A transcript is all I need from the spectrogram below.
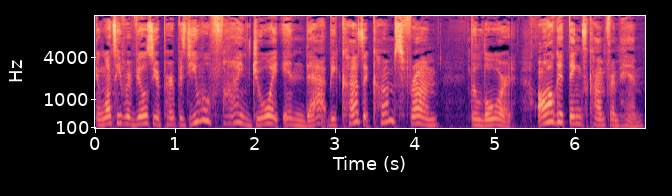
And once he reveals your purpose, you will find joy in that because it comes from the Lord. All good things come from him,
